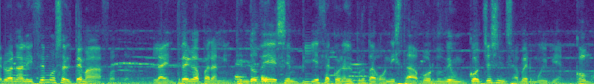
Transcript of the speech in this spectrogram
Pero analicemos el tema a fondo. La entrega para Nintendo DS empieza con el protagonista a bordo de un coche sin saber muy bien cómo.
